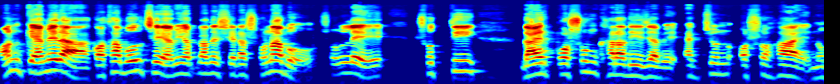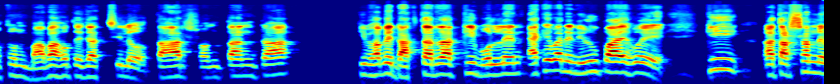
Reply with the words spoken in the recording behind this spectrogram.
অন ক্যামেরা কথা বলছে, আমি আপনাদের সেটা শোনাবো। শুনলে সত্যি গায়ের পশম খাড়া দিয়ে যাবে। একজন অসহায় নতুন বাবা হতে যাচ্ছিল। তার সন্তানটা কীভাবে ডাক্তাররা কি বললেন? একেবারে নিরুপায় হয়ে কি তার সামনে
